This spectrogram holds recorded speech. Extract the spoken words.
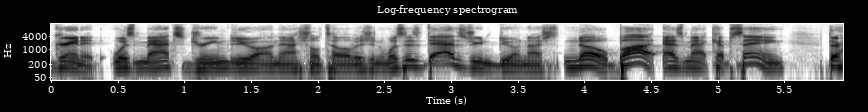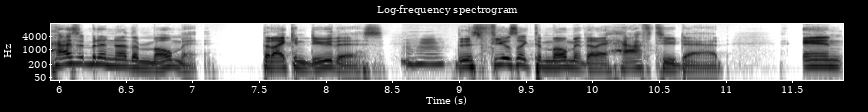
granted, was Matt's dream to do it on national television? Was his dad's dream to do it on national? No, but as Matt kept saying, there hasn't been another moment that I can do this. Mm-hmm. This feels like the moment that I have to, Dad. And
